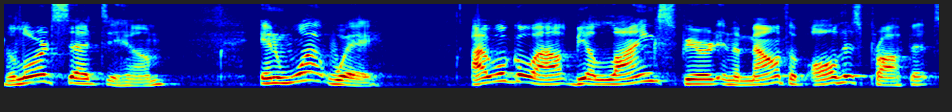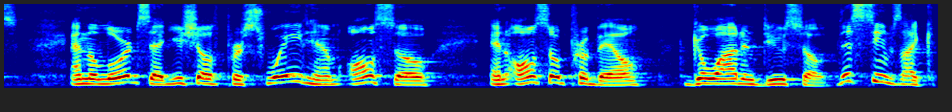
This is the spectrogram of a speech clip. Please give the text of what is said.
the Lord said to him, In what way? I will go out, be a lying spirit in the mouth of all his prophets. And the Lord said, You shall persuade him also, and also prevail. Go out and do so. This seems like,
